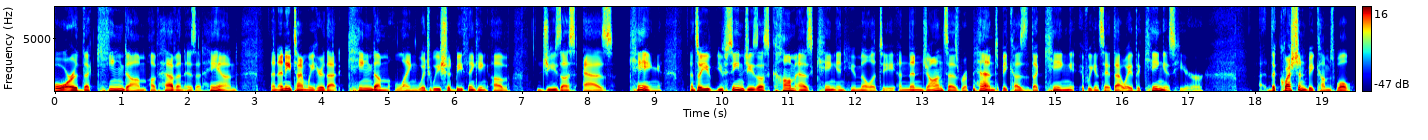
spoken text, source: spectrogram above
for the kingdom of heaven is at hand. And anytime we hear that kingdom language, we should be thinking of Jesus as king. And so you, you've seen Jesus come as king in humility. And then John says, repent because the king, if we can say it that way, the king is here. The question becomes, well,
